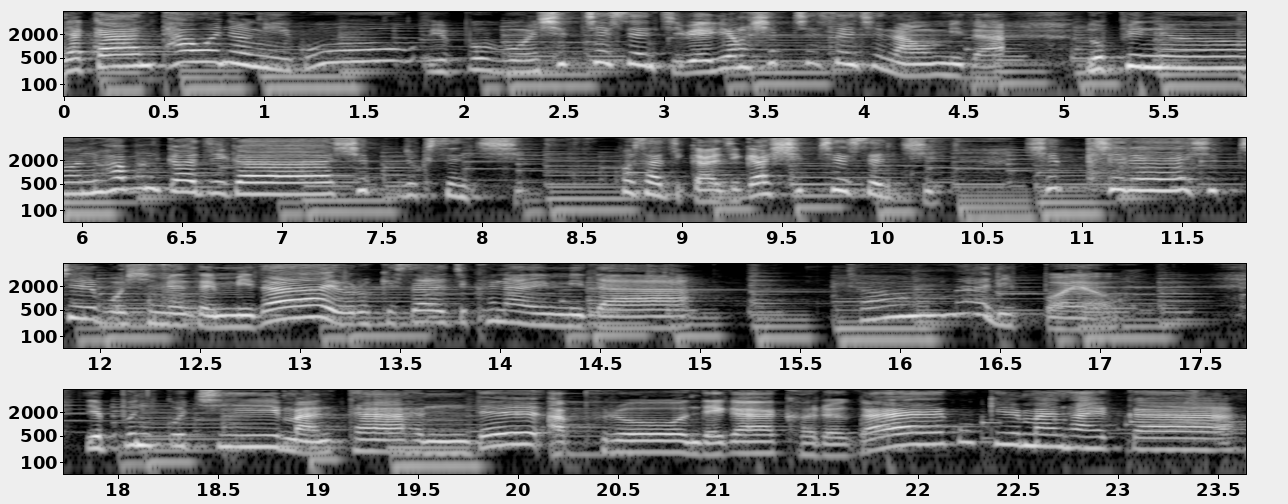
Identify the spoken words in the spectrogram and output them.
약간 타원형이고 윗부분 17cm, 외경 17cm 나옵니다. 높이는 화분까지가 16cm, 코사지까지가 17cm. 17에 17 보시면 됩니다. 이렇게 사이즈 큰 아이입니다. 정말 이뻐요. 예쁜 꽃이 많다 한들 앞으로 내가 걸어갈 꽃길만 할까?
